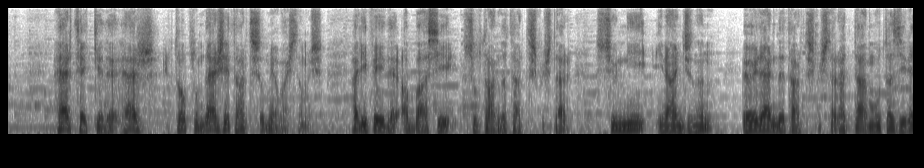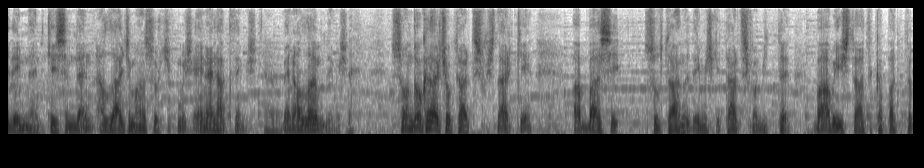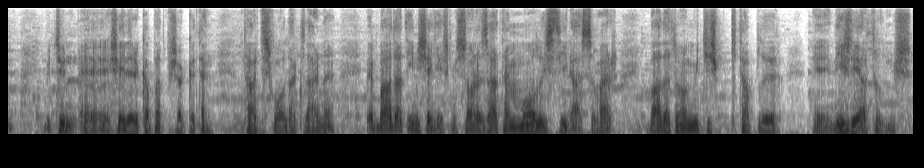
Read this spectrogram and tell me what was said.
her tekkede, her toplumda her şey tartışılmaya başlamış. Halifeyi de Abbasi Sultan'da tartışmışlar. Sünni inancının öğelerinde tartışmışlar. Hatta Mutazile denilen kesimden Allah'cı Mansur çıkmış. Enel hak demiş. Evet. Ben Allah'ım demiş. Sonunda o kadar çok tartışmışlar ki Abbasi Sultanı demiş ki tartışma bitti. Babı iştahatı kapattım. Bütün e, şeyleri kapatmış hakikaten tartışma odaklarını ve Bağdat inişe geçmiş. Sonra zaten Moğol istilası var. Bağdat'ın o müthiş kitaplığı e, Dicle'ye atılmış.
